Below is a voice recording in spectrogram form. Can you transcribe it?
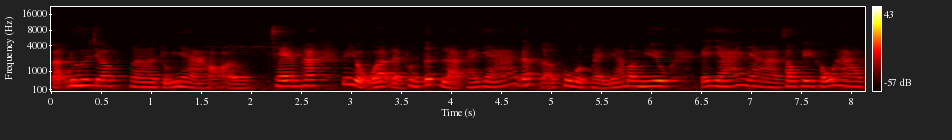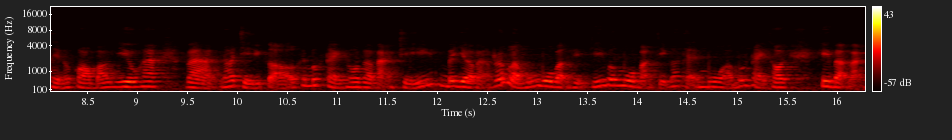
bạn đưa cho uh, chủ nhà họ xem ha. Ví dụ uh, để phân tích là cái giá đất ở khu vực này giá bao nhiêu cái giá nhà sau khi khấu hao thì nó còn bao nhiêu ha. Và nó chỉ ở cái mức này thôi và bạn chỉ bây giờ bạn rất là muốn mua bạn thiện chí vẫn mua bạn chỉ có thể mua ở mức này thôi khi mà bạn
